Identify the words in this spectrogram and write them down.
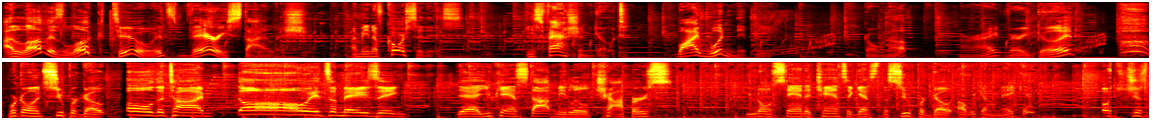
I love his look too. It's very stylish. I mean, of course it is. He's fashion goat. Why wouldn't it be? Going up. All right, very good. We're going super goat all the time. Oh, it's amazing. Yeah, you can't stop me, little choppers. You don't stand a chance against the super goat. Are we going to make it? Oh, it's just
